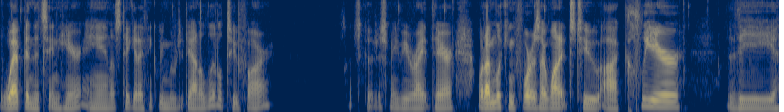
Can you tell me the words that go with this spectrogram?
weapon that's in here. And let's take it, I think we moved it down a little too far. So let's go just maybe right there. What I'm looking for is I want it to uh, clear the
